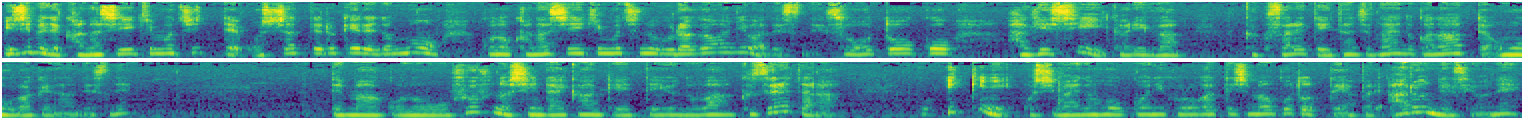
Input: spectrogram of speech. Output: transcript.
惨めで悲しい気持ちっておっしゃってるけれどもこの悲しい気持ちの裏側にはですね相当こう激しい怒りが隠されていたんじゃないのかなって思うわけなんですね。でまあこの夫婦の信頼関係っていうのは崩れたら一気におしまいの方向に転がってしまうことってやっぱりあるんですよね。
